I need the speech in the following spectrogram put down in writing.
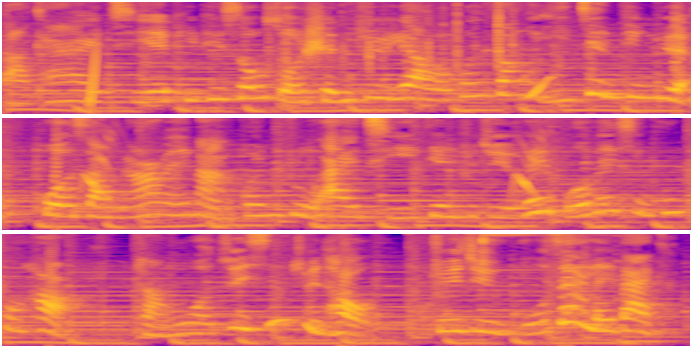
打开爱奇艺 APP 搜索“神剧亮了”官方，一键订阅或扫描二维码关注爱奇艺电视剧微博、微信公众号，掌握最新剧透，追剧不再 lay back。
